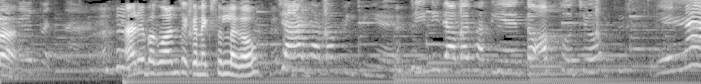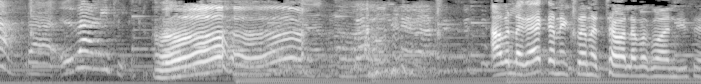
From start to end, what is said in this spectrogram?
बुआ अरे भगवान से कनेक्शन लगाओ। हाँ, हाँ। अब लगा कनेक्शन अच्छा वाला भगवान जी से।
